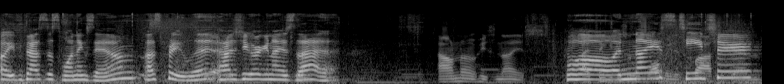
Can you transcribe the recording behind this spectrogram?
Oh, you passed this one exam? That's pretty lit. Yeah, How he's- did you organize that? I don't know, he's nice. Whoa, I a think he just enrolled me in nice teacher.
